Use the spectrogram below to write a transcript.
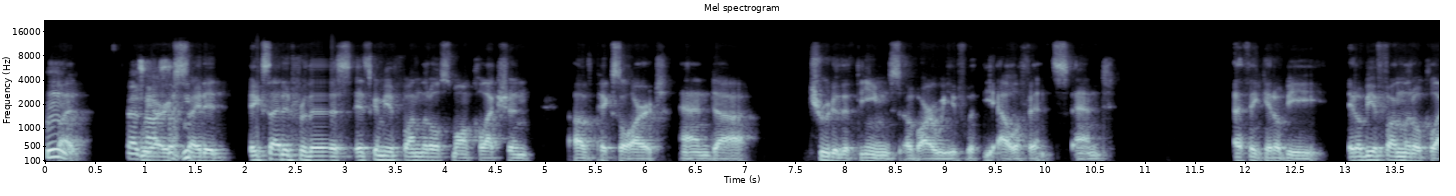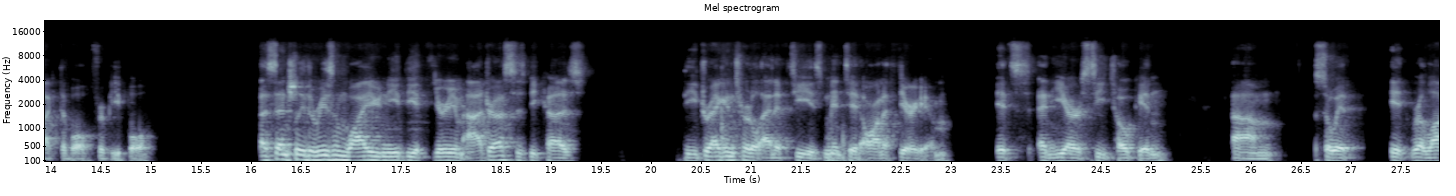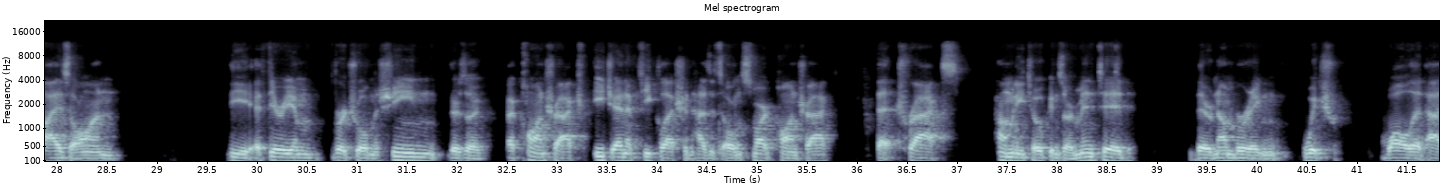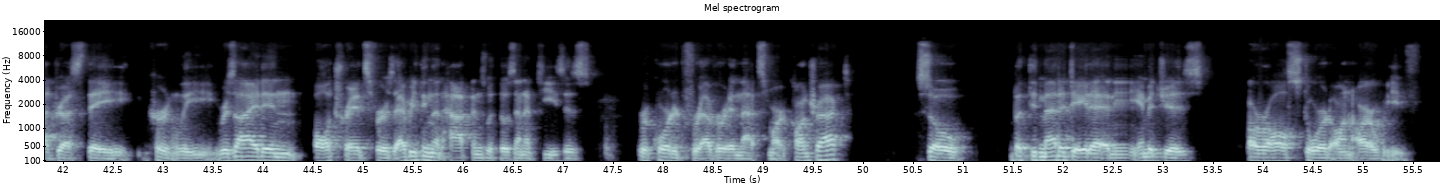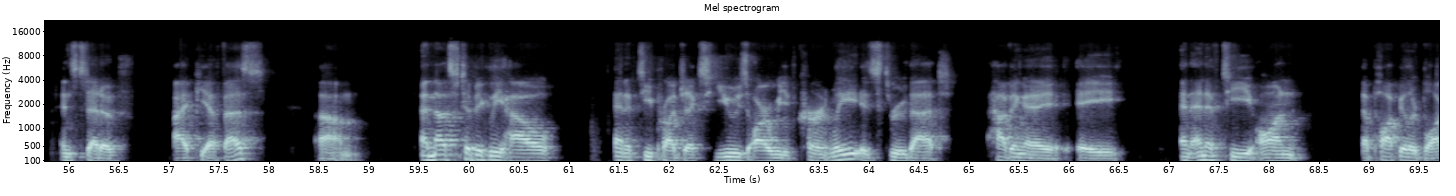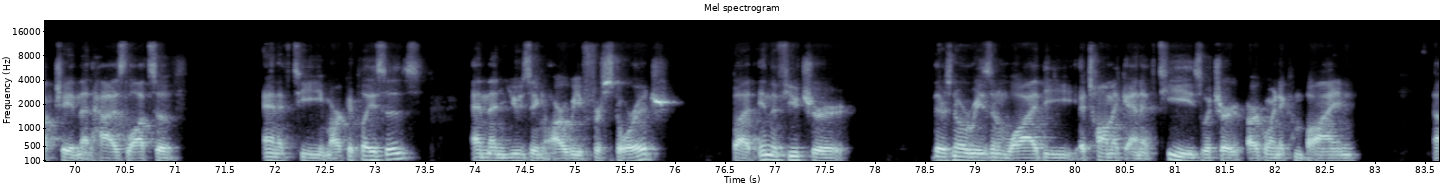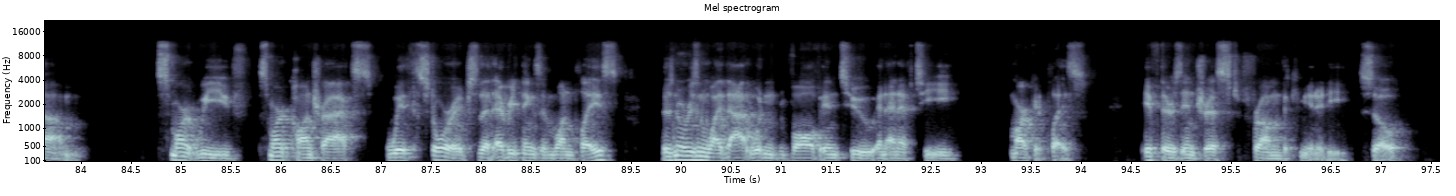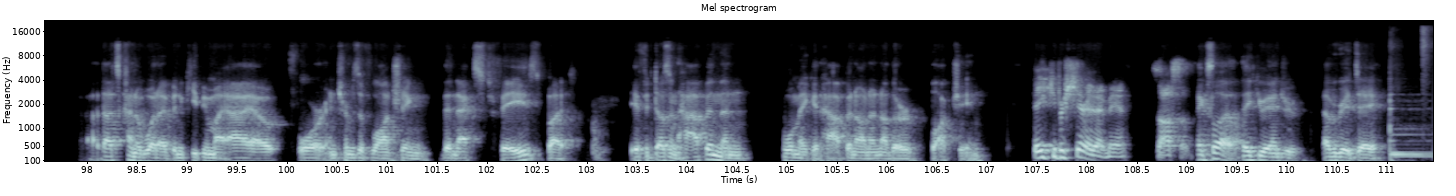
Mm, but we awesome. are excited excited for this. It's going to be a fun little small collection of pixel art and uh, true to the themes of Arweave with the elephants and I think it'll be it'll be a fun little collectible for people. Essentially, the reason why you need the Ethereum address is because the Dragon Turtle NFT is minted on Ethereum. It's an ERC token, um, so it it relies on the Ethereum virtual machine. There's a, a contract. Each NFT collection has its own smart contract that tracks how many tokens are minted, their numbering, which wallet address they currently reside in, all transfers, everything that happens with those NFTs is recorded forever in that smart contract. So, but the metadata and the images are all stored on Arweave instead of IPFS. Um, and that's typically how NFT projects use Arweave currently is through that having a, a an NFT on a popular blockchain that has lots of NFT marketplaces and then using Arweave for storage. But in the future, there's no reason why the atomic NFTs, which are, are going to combine um, SmartWeave, smart contracts with storage so that everything's in one place, there's no reason why that wouldn't evolve into an NFT marketplace if there's interest from the community. So uh, that's kind of what I've been keeping my eye out for in terms of launching the next phase. But if it doesn't happen, then we'll make it happen on another blockchain. Thank you for sharing that, man. It's awesome. Thanks a lot. Thank you, Andrew. Have a great day.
